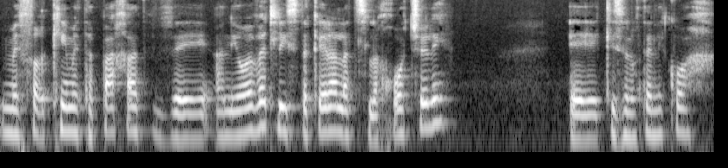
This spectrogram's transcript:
מפרקים את הפחד ואני אוהבת להסתכל על הצלחות שלי אה, כי זה נותן לי כוח.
